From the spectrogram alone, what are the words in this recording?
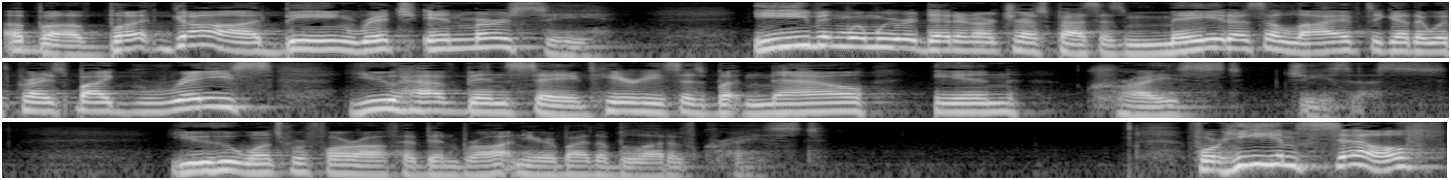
above. But God, being rich in mercy, even when we were dead in our trespasses, made us alive together with Christ. By grace you have been saved. Here he says, but now in Christ Jesus. You who once were far off have been brought near by the blood of Christ. For he himself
